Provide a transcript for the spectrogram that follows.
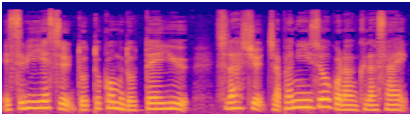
sbs.com.au スラッシュジャパニーズをご覧ください。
